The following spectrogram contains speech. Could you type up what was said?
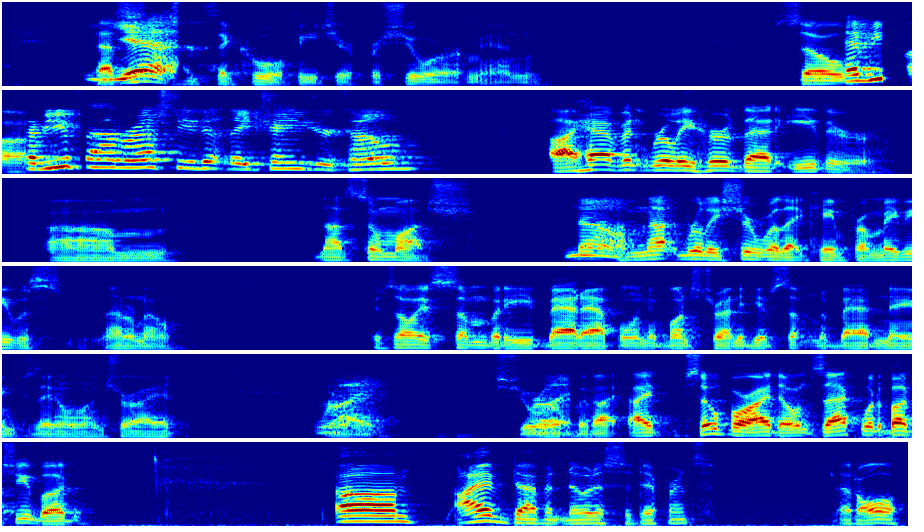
that's yes. that's a cool feature for sure, man. So Have you uh, have you found Rusty that they change your tone? I haven't really heard that either. Um, not so much. No. I'm not really sure where that came from. Maybe it was I don't know. There's always somebody bad apple in a bunch trying to give something a bad name because they don't want to try it. you know. Right. Sure, Right. but I, I so far I don't. Zach, what about you, bud? Um, I haven't noticed a difference at all.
